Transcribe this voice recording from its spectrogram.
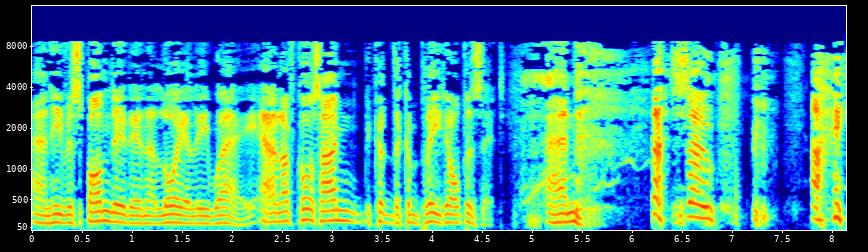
and he responded in a lawyerly way. And of course, I'm the complete opposite. And so I,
